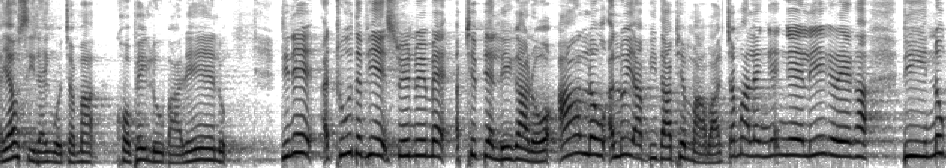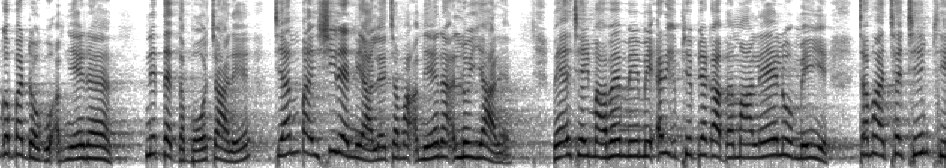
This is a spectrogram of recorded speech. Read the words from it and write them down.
အရောက်စီတိုင်းကိုကျွန်မခေါ်ဖိတ်လိုပါတယ်လို့ ဒီနေ့အထူးသဖြင့်ဆွေးနွေးမဲ့အဖြစ်ပြက်လေးကတော့အားလုံးအလွတ်ရပြီးသားဖြစ်မှာပါကျွန်မလည်းငယ်ငယ်လေးကလေးကဒီနှုတ်ကပတ်တော်ကိုအမြဲတမ်းနှစ်သက်သဘောကျတယ်ကြမ်းပိုက်ရှိတဲ့နေရာလဲကျွန်မအမြဲတမ်းအလွတ်ရတယ်ဘယ်အချိန်မှာပဲမေးမေးအဲ့ဒီအဖြစ်ပြက်ကဘယ်မှာလဲလို့မေးရင်ကျွန်မချက်ချင်းဖြေ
